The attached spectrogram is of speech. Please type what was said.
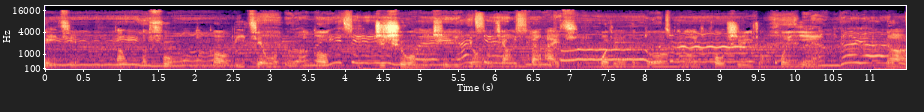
慰藉。当我们的父母能够理解我们，能够支持我们去拥有这样一份爱情，或者更多可能以后是一种婚姻，那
